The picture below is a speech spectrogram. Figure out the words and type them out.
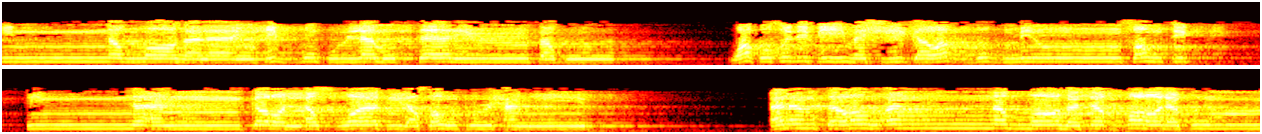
إن الله لا يحب كل مختار فخور واقصد في مشيك واغضض من صوتك إن أنكر الأصوات لصوت الحمير أَلَمْ تَرَوْا أَنَّ اللَّهَ سَخَّرَ لَكُم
